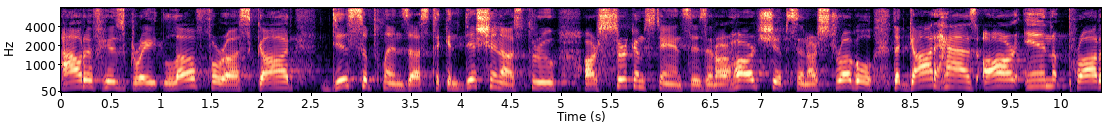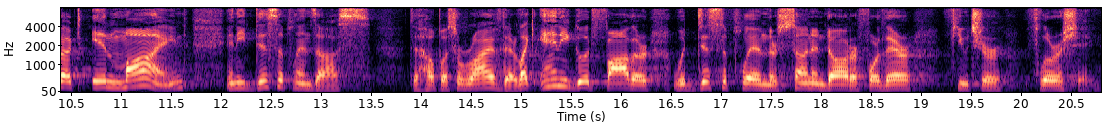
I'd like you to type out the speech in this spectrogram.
out of His great love for us, God disciplines us to condition us through our circumstances and our hardships and our struggle. That God has our end product in mind, and He disciplines us to help us arrive there. Like any good father would discipline their son and daughter for their future flourishing.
